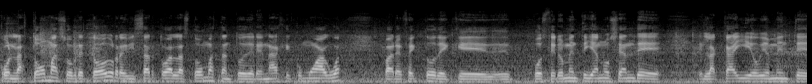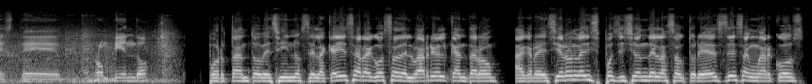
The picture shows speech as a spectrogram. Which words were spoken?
con las tomas, sobre todo, revisar todas las tomas, tanto de drenaje como agua, para efecto de que eh, posteriormente ya no sean de la calle, obviamente, este, rompiendo. Por tanto, vecinos de la calle Zaragoza del barrio El Cántaro agradecieron la disposición de las autoridades de San Marcos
